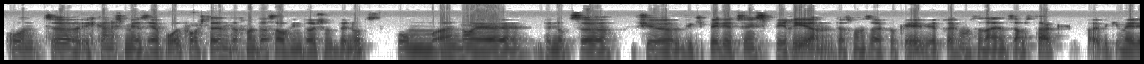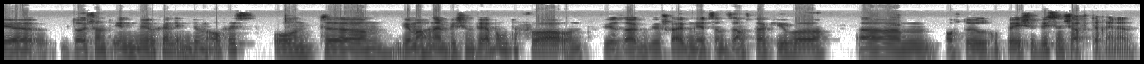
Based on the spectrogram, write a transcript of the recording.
Und äh, ich kann es mir sehr wohl vorstellen, dass man das auch in Deutschland benutzt, um äh, neue Benutzer für Wikipedia zu inspirieren. Dass man sagt, okay, wir treffen uns an einem Samstag bei Wikimedia Deutschland in München in dem Office und äh, wir machen ein bisschen Werbung davor und wir sagen, wir schreiben jetzt am Samstag über ähm, osteuropäische Wissenschaftlerinnen.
